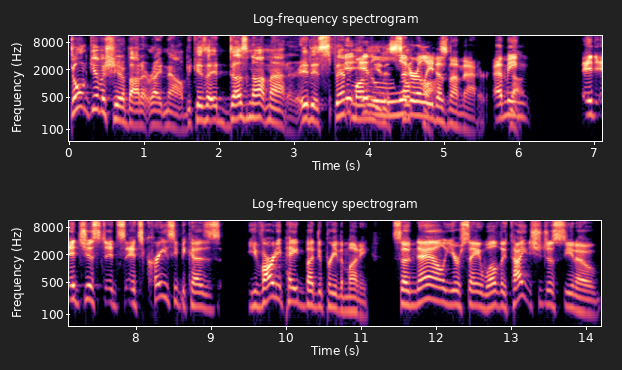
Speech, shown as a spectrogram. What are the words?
don't give a shit about it right now because it does not matter. It is spent it, money. It, it literally does not matter. I mean, no. it it just it's it's crazy because you've already paid Bud Dupree the money. So now you're saying, well, the Titans should just, you know,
